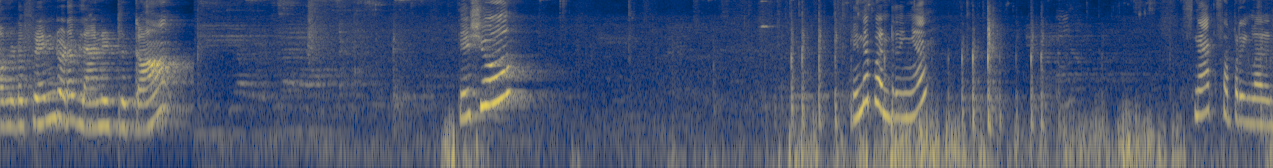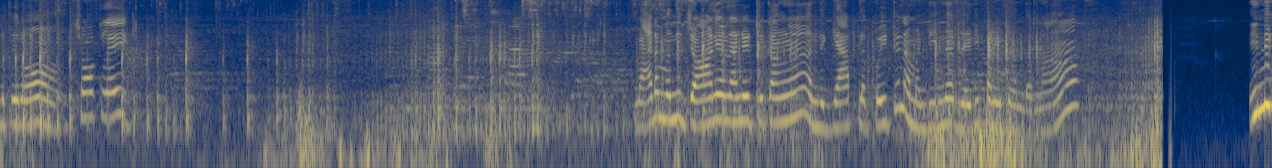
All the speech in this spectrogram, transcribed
அவளோட ஃப்ரெண்டோட விளையாண்டுட்டு இருக்கான் யஷு என்ன பண்ணுறீங்க ஸ்நாக்ஸ் சாப்பிட்றீங்களா ரெண்டு பேரும்? சாக்லேட் மேடம் வந்து ஜாலியாக விளையாண்டுட்டு இருக்காங்க. அந்த கேப்பில் போயிட்டு நம்ம டின்னர் ரெடி பண்ணிட்டு வந்துடலாம். இன்றைக்கி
